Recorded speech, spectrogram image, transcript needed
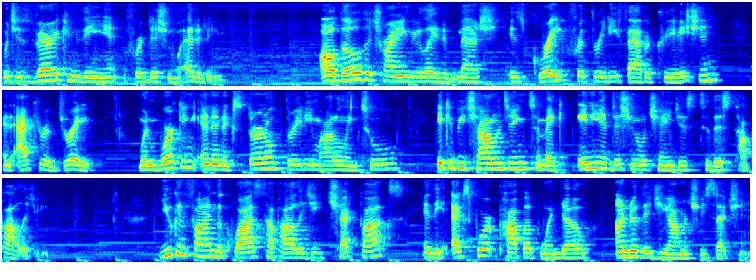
which is very convenient for additional editing. Although the triangulated mesh is great for 3D fabric creation and accurate drape, when working in an external 3D modeling tool, it can be challenging to make any additional changes to this topology. You can find the Quads topology checkbox in the export pop-up window under the geometry section.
